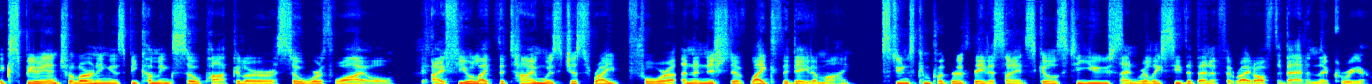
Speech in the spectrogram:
experiential learning is becoming so popular, so worthwhile. I feel like the time was just ripe for an initiative like the data mine. Students can put those data science skills to use and really see the benefit right off the bat in their career.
